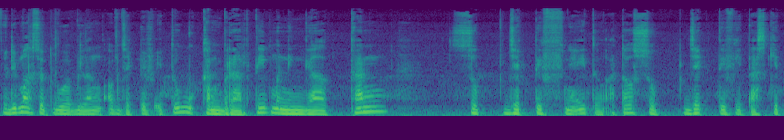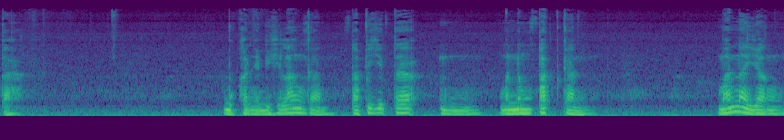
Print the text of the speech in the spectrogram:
Jadi maksud gue bilang objektif itu bukan berarti meninggalkan subjektifnya itu atau subjektivitas kita. Bukannya dihilangkan tapi kita mm, menempatkan mana yang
